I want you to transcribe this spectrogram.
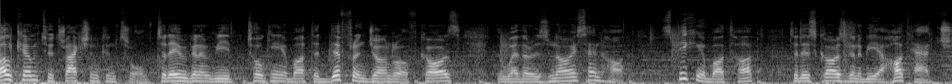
Welcome to Traction Control. Today we're going to be talking about a different genre of cars. The weather is nice and hot. Speaking about hot, today's car is going to be a hot hatch.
